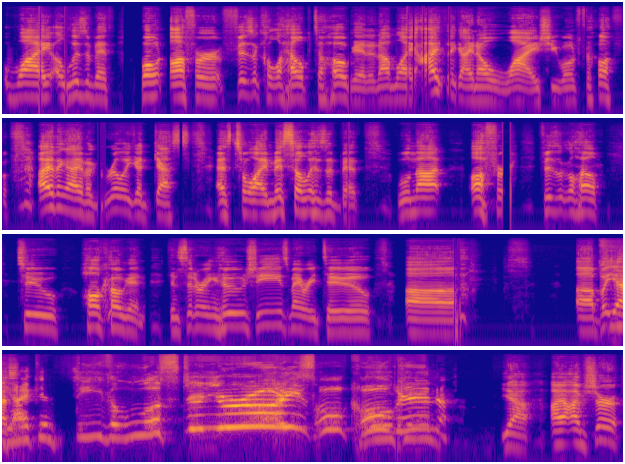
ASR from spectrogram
why Elizabeth won't offer physical help to Hogan. And I'm like, I think I know why she won't offer. I think I have a really good guess as to why Miss Elizabeth will not offer physical help to Hulk Hogan, considering who she's married to. Uh, uh, but yes, Gee, I can see the lust in your eyes, Hulk Hogan. Yeah, I, I'm sure.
